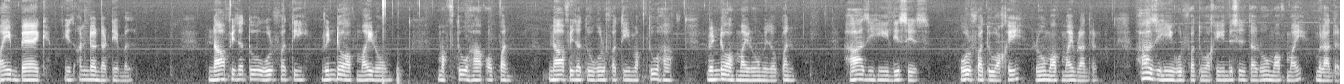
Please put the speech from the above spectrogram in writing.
my bag is under the table nafizatu ghurfati window of my room maftuha open nafizatu ghurfati maftuha window of my room is open hazihi this is ghurfatu akhi room of my brother. Hazihi ghurfatu akhi this is the room of my brother.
